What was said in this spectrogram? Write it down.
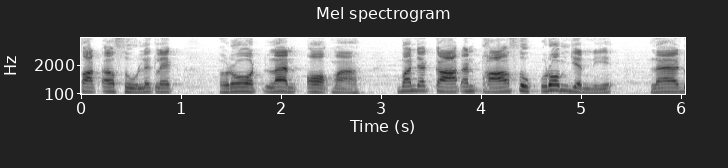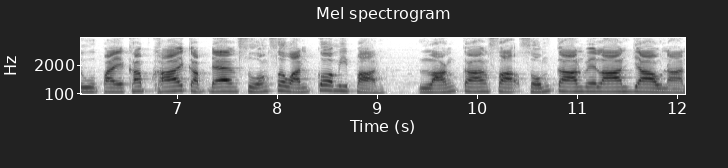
สัตว์อสูรเล็กๆ โรดแล่นออกมา บรรยากาศอันผาสุกร่มเย็นนี้ แลดูไปคลับคล้ายกับแดนสวงสวรรค์ก็มีป่าน หลังการสะสมการเวลายาวนาน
